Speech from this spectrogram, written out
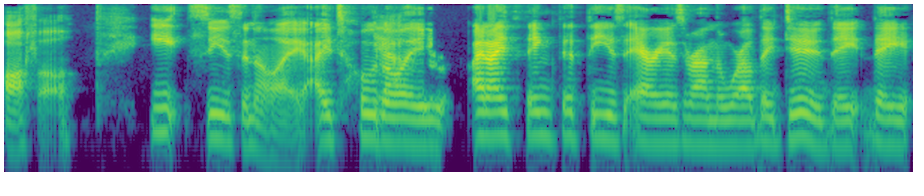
awful. Eat seasonally. I totally yeah. and I think that these areas around the world they do. They they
